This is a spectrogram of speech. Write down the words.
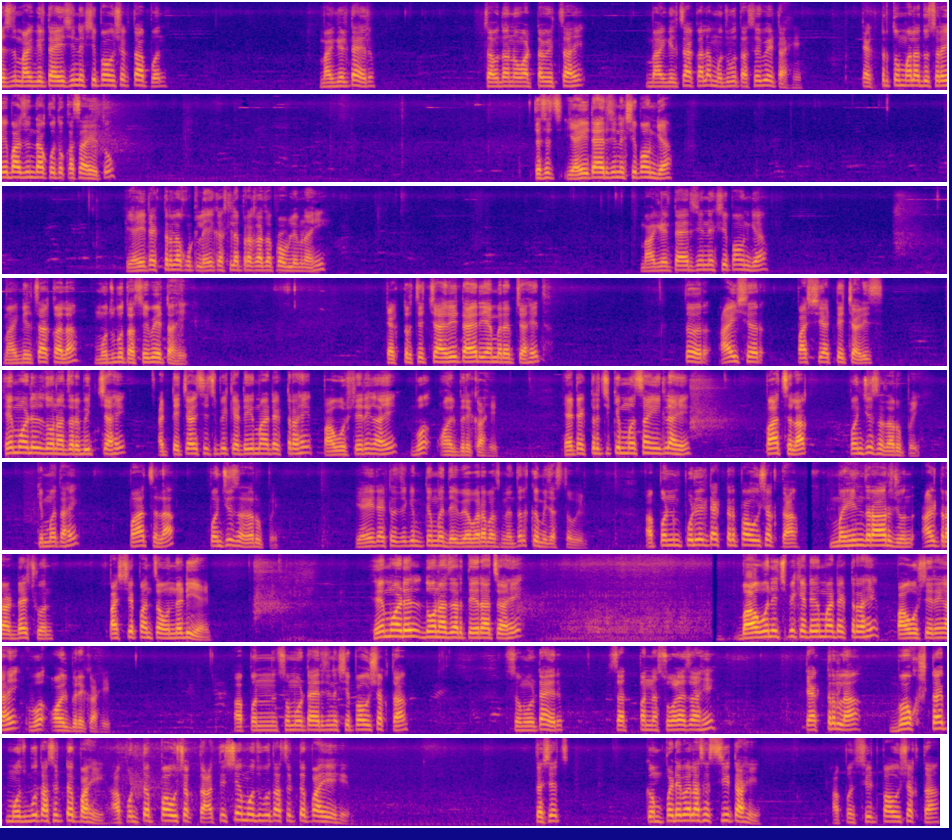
तसेच मागील टायरची नक्षी पाहू शकता आपण. मागील टायर चौदा नऊ अठ्ठावीसचा आहे. मागील चाकाला मजबूत असे वेट आहे. ट्रॅक्टर तुम्हाला दुसऱ्याही बाजून दाखवतो कसा आहे तो. तसेच याही टायरची नक्षी पाहून घ्या. याही ट्रॅक्टरला कुठल्याही कसल्या प्रकारचा प्रॉब्लेम नाही. मागील टायरची नक्षी पाहून घ्या. मागील चाकाला मजबूत असे वेट आहे. ट्रॅक्टरचे चारही टायर एम आर एफचे आहेत. तर आयशर पाचशे अठ्ठेचाळीस. हे मॉडेल दोन हजार वीसचे आहे. अठ्ठेचाळीस एच पी कॅटेगरीमा ट्रॅक्टर आहे पॉवर स्टेरिंग आहे व ऑइल ब्रेक आहे. ह्या ट्रॅक्टरची किंमत सांगितली आहे पाच लाख पंचवीस हजार रुपये. किंमत आहे पाच लाख पंचवीस हजार रुपये. याही ट्रॅक्टरच्या किमतीमध्ये व्यवहार बसल्यानंतर कमी जास्त होईल. आपण पुढील ट्रॅक्टर पाहू शकता Mahindra Arjun ultra dash one पाचशे पंचावन्न डी आहे. हे मॉडेल दोन हजार तेराचं आहे. बावन्न एच पी कॅटेगरीमा ट्रॅक्टर आहे पावर स्टेरिंग आहे व ऑइल ब्रेक आहे. आपण समोर टायरचे नक्षे पाहू शकता. समोर टायर सात पन्नास सोळाचा आहे. ट्रॅक्टरला बॉक्स टाईप मजबूत असं टप आहे. आपण टप पाहू शकता. अतिशय मजबूत असं टप आहे हे. तसेच कम्फर्टेबल असं सीट आहे. आपण सीट पाहू शकता.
